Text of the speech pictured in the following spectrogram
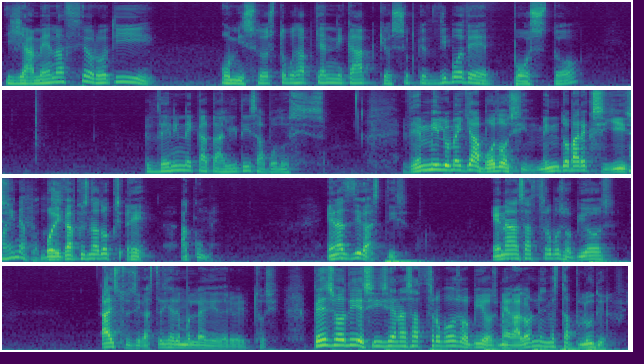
Για μένα θεωρώ ότι ο μισθός το που θα πιάνει κάποιος σε οποιοδήποτε πόστο δεν είναι καταλήτης απόδοσης. Δεν μιλούμε για απόδοση, μην το παρεξηγείς. Μα είναι απόδοση. Μπορεί κάποιος να το ξέρει. Ρε, ακούμε. Ένας δικαστής, ένας άνθρωπος ο οποίος... Άι στους δικαστές γιατί είναι πολλά ιδιαίτερη περίπτωση. Πες ότι εσύ είσαι ένας άνθρωπος ο οποίος μεγαλώνεις μες στα πλούτη ρε φίλε.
